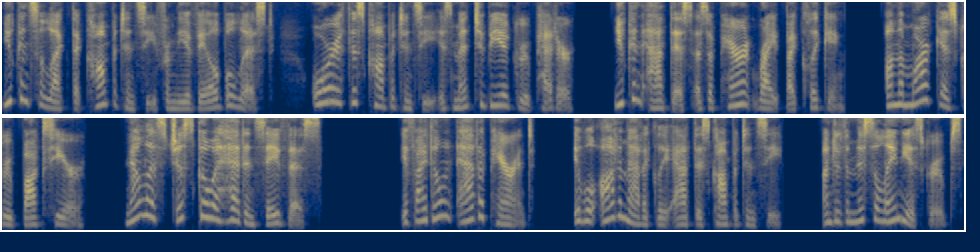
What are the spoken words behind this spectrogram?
you can select that competency from the available list, or if this competency is meant to be a group header, you can add this as a parent right by clicking on the Mark as Group box here. Now let's just go ahead and save this. If I don't add a parent, it will automatically add this competency under the miscellaneous groups.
